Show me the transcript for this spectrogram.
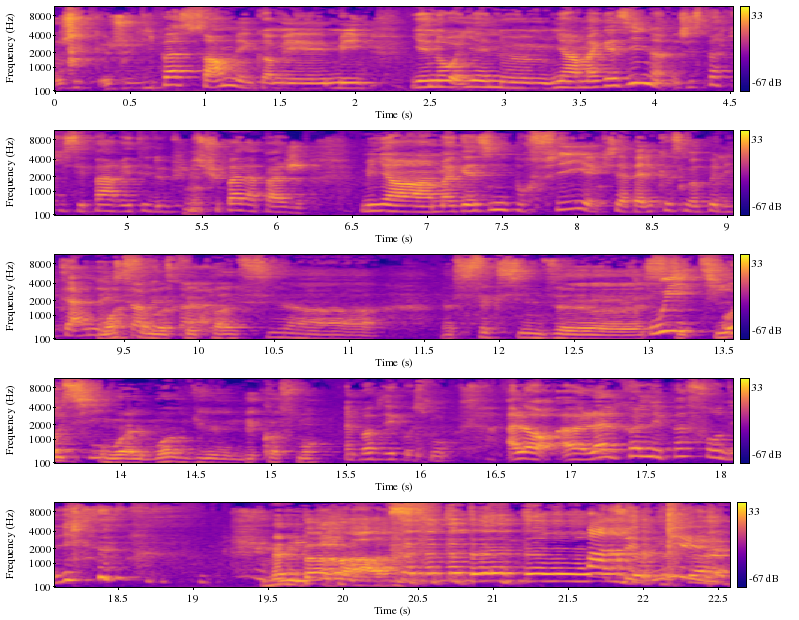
je, je lis pas ça, mais comme mais il y, y, y, a un magazine. J'espère qu'il s'est pas arrêté depuis. Je suis pas à la page, mais il y a un magazine pour filles qui s'appelle Cosmopolitan. Moi, ça, me fait euh, penser à Sex in the oui, City, aussi. où elles boivent des cosmos. Elles boivent des cosmos. Alors, euh, l'alcool n'est pas fourni. Même pas par. ah, c'est nul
